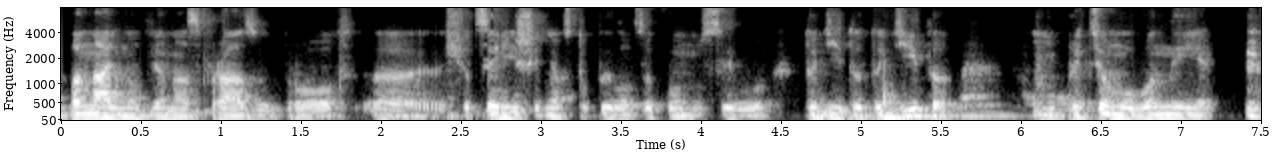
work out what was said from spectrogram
банальну для нас фразу про е, що це рішення вступило в законну силу тоді-то, тоді-то, і при цьому вони.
